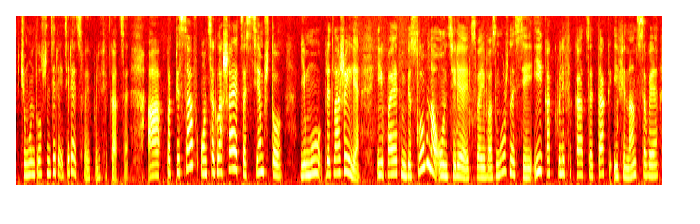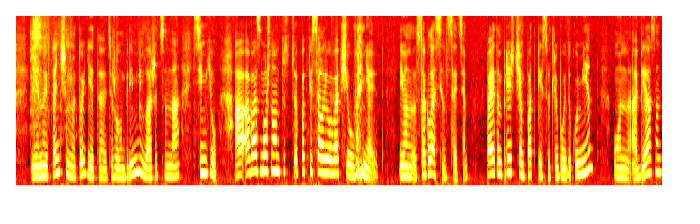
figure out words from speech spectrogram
Почему он должен терять, терять свои квалификации? А подписав, он соглашается с тем, что ему предложили. И поэтому, безусловно, он теряет свои возможности и как квалификация, так и финансовые. И, ну и в конечном итоге это тяжелым бременем ложится на семью. А, а возможно, он подписал, его вообще увольняют. И он согласен с этим. Поэтому прежде чем подписывать любой документ, он обязан,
